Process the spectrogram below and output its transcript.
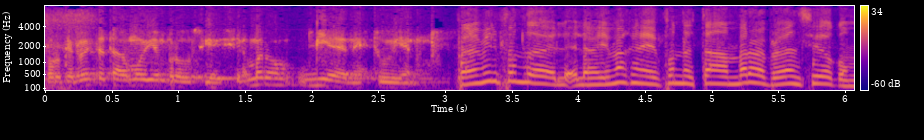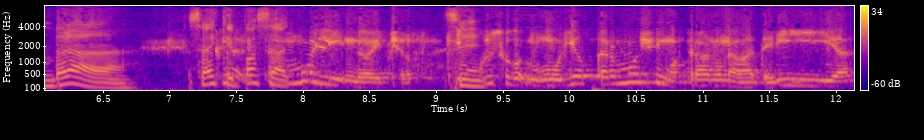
porque el resto estaba muy bien producido. Y sin embargo, bien estuvieron. Para mí el fondo, de- las imágenes del fondo estaban bárbaras, pero habían sido compradas. ¿Sabes qué Claro, pasa? está muy lindo hecho. Sí. Incluso murió Oscar Moyo y mostraban una batería.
